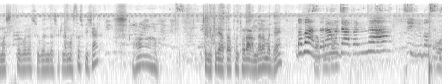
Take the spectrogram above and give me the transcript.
मस्त बघा सुगंध सुटला. मस्तच पिशा. वाव. चल इकडे आता आपण थोडा अंधारामध्ये आहे. बाबा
